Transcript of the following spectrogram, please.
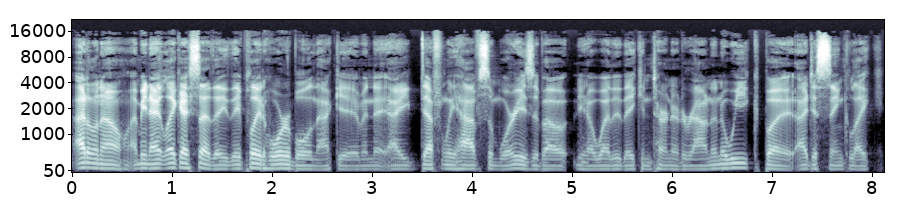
I don't know. I mean, I like I said, they they played horrible in that game, and I definitely have some worries about you know whether they can turn it around in a week. But I just think like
